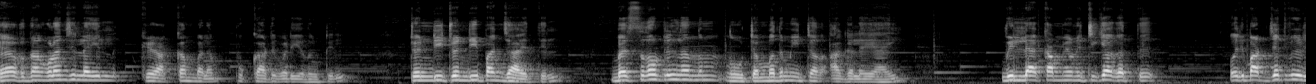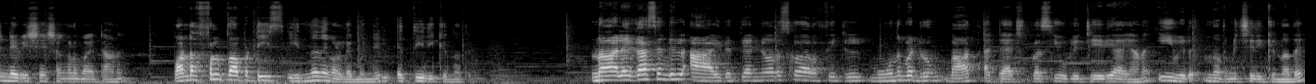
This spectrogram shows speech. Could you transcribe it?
എറണാകുളം ജില്ലയിൽ കിഴക്കമ്പലം പുക്കാട്ടുപടി റൂട്ടിൽ twenty twenty പഞ്ചായത്തിൽ ബസ് റൂട്ടിൽ നിന്നും നൂറ്റമ്പത് മീറ്റർ അകലെയായി വില്ല കമ്മ്യൂണിറ്റിക്കകത്ത് ഒരു ബഡ്ജറ്റ് വീടിന്റെ വിശേഷങ്ങളുമായിട്ടാണ് വണ്ടർഫുൾ പ്രോപ്പർട്ടീസ് ഇന്ന് നിങ്ങളുടെ മുന്നിൽ എത്തിയിരിക്കുന്നത്. നാലേകാ സെന്റിൽ ആയിരത്തി അഞ്ഞൂറ് സ്ക്വയർ ഫീറ്റിൽ മൂന്ന് bedroom bath attach plus utility ഏരിയയാണ് ഈ വീട് നിർമ്മിച്ചിരിക്കുന്നത്.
